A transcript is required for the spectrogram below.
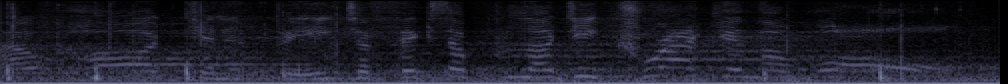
How hard can it be to fix a bloody crack in the wall?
